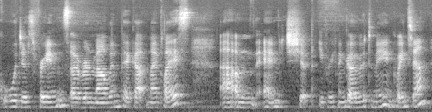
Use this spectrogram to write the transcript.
gorgeous friends over in Melbourne pick up my place um, and ship everything over to me in Queenstown.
